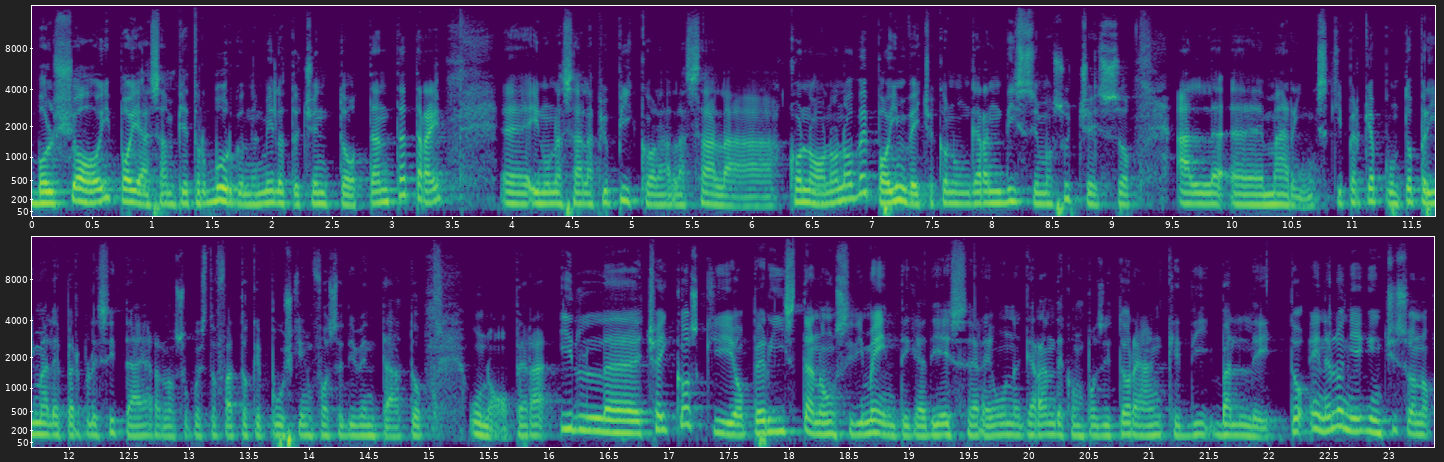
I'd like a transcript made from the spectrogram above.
Bolshoi, poi a San Pietroburgo nel 1883 eh, in una sala più piccola, la sala Konononov, e poi invece con un grandissimo successo al eh, Marinsky, perché appunto prima le perplessità erano su questo fatto che Pushkin fosse diventato un'opera. Il eh, Tchaikovsky operista non si dimentica di essere un grande compositore anche di balletto e nell'Oniegin ci sono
